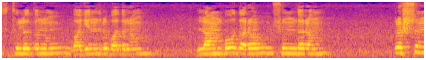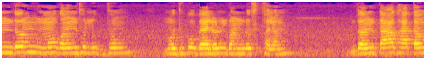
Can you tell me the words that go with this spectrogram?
স্থূলতনুং গজেন্দ্র বদনং লম্বোদরং সুন্দরম প্রসন্দং গন্ধলুব্ধং। মধুপ ব্যালল গণ্ডস্থলম দন্তাঘাতং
